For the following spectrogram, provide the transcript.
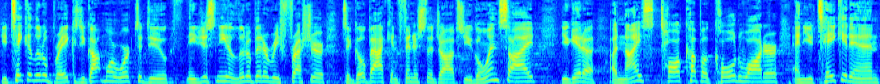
You take a little break because you got more work to do and you just need a little bit of refresher to go back and finish the job. So you go inside, you get a, a nice tall cup of cold water and you take it in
